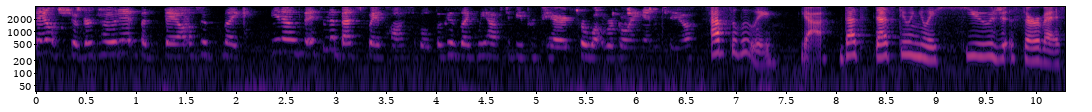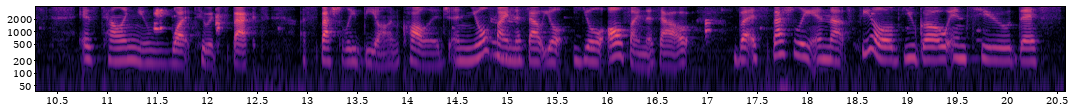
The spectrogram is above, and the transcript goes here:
they don't sugarcoat it but they also like you know, it's in the best way possible because like we have to be prepared for what we're going into. Absolutely. Yeah. That's that's doing you a huge service is telling you what to expect especially beyond college. And you'll find mm-hmm. this out. You'll you'll all find this out. But especially in that field, you go into this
